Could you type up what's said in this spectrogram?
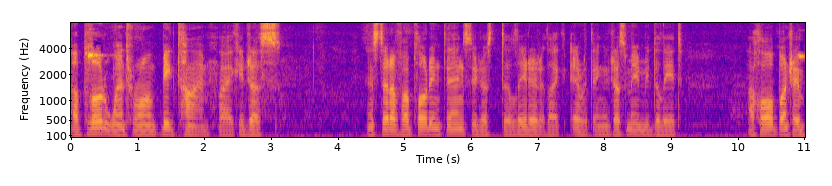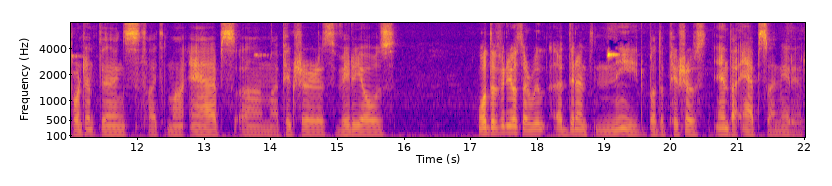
upload went wrong big time. Like it just instead of uploading things, it just deleted like everything. It just made me delete a whole bunch of important things like my apps, um, my pictures, videos well, the videos I I didn't need, but the pictures and the apps I needed.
